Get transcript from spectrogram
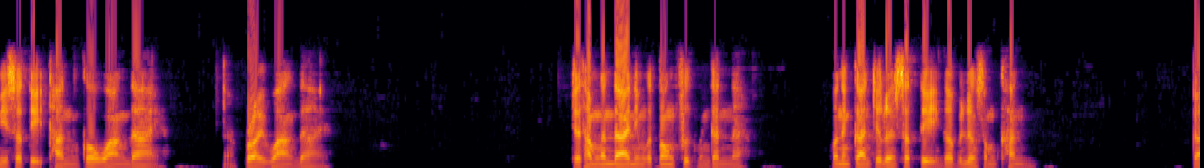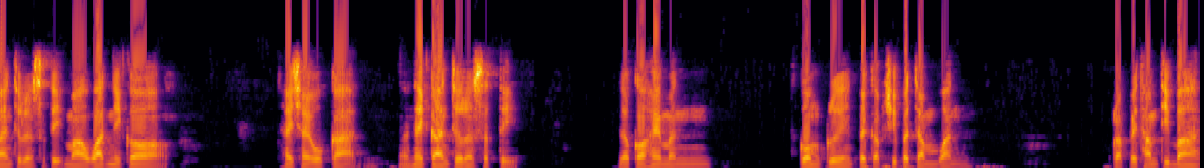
มีสติทันก็วางได้ปล่อยวางได้ จะทำกันได้นี่มันก็ต้องฝึกเหมือนกันนะเพราะนั้นการเจริญสติก็เป็นเรื่องสำคัญ การเจริญสติมาวัดนี่ก็ให้ใช้โอกาสในการเจริญสติ แล้วก็ให้มัน กลมกลืนไปกับชีวิตประจำวัน กลับไปทำที่บ้าน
